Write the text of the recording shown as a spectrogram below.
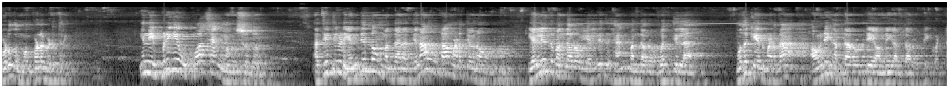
ಕುಡಿದು ಮಕ್ಕೊಂಡು ಬಿಡ್ತೀರಿ. ಇನ್ನು ಇಬ್ಬರಿಗೆ ಉಪವಾಸ ಹೆಂಗೆ ಮನಸ್ಸೋದು? ಅತಿಥಿಗಳು ಎಂದಿಲ್ಲೋ ಬಂದಾರ, ದಿನ ಊಟ ಮಾಡ್ತೇವೆ ನಾವು. ಎಲ್ಲಿಂದ ಬಂದಾರೋ, ಎಲ್ಲಿಂದ ಹೆಂಗೆ ಬಂದಾರೋ ಗೊತ್ತಿಲ್ಲ. ಮುದುಕ ಏನು ಮಾಡ್ದ? ಅವನಿಗೆ ಅರ್ಧ ರೊಟ್ಟಿ, ಅವನಿಗೆ ಅರ್ಧ ರೊಟ್ಟಿ ಕೊಟ್ಟ.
